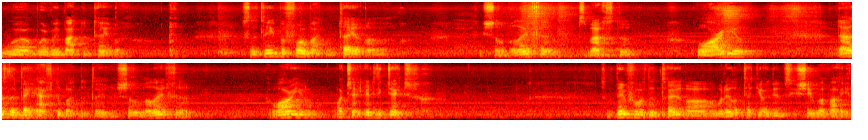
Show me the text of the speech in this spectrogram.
we're, we're with Matan Torah. So the day before Matan Torah, Shalom Aleichem, Smachstu, who are you? Now is the day after Matan Torah. Shalom Aleichem, how are you? What changed? Anything changed? So the day before Matan Torah, when I looked at you, I didn't see Shem Havaya.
